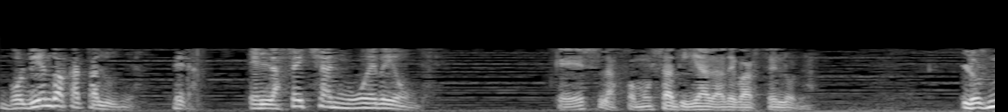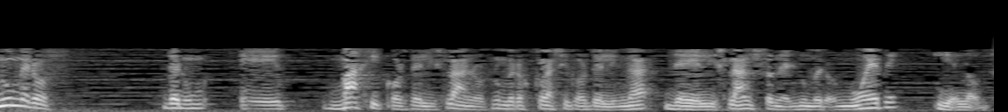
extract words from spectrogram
volviendo a Cataluña, mira, en la fecha 9-11, que es la famosa diada de Barcelona, los números eh, mágicos del Islam, los números clásicos del, del Islam son el número 9 y el 11.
